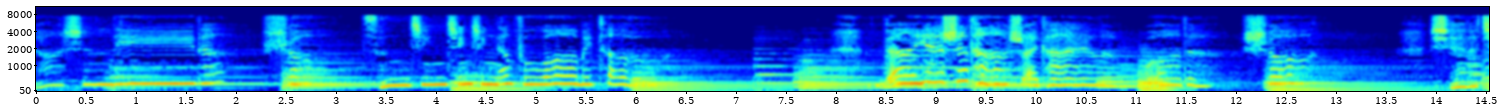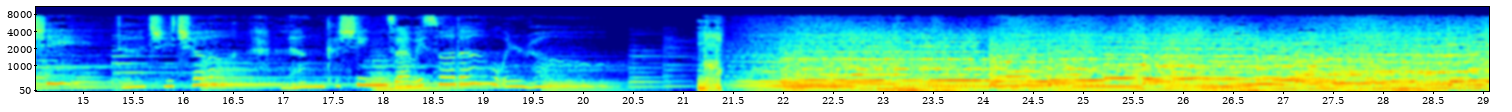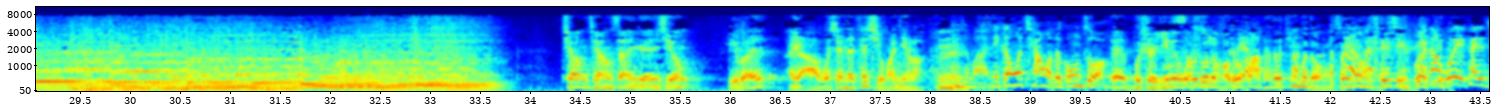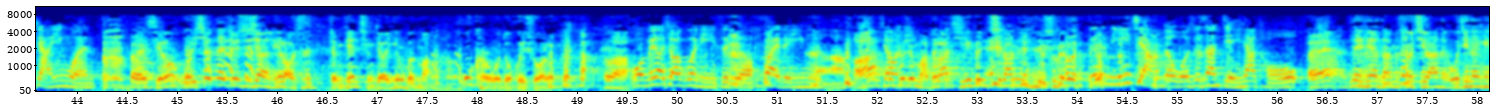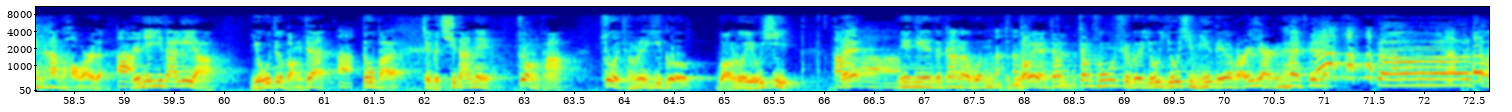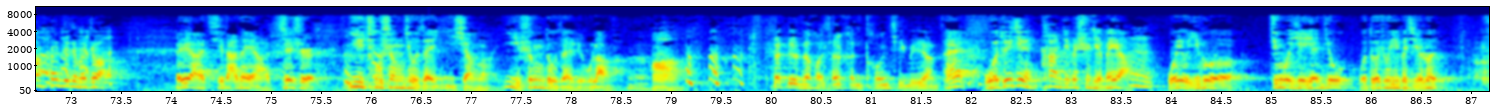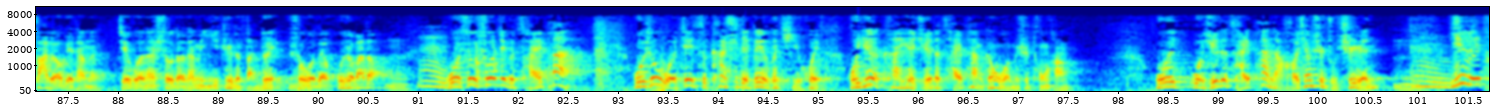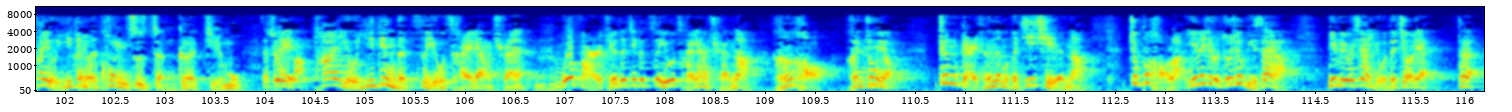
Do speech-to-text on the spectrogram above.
那是你的手，曾经轻轻安抚我眉头，但也是他甩开了我的手，泄了气的气球，两颗心在微缩的温柔。锵锵三人行，李玟，哎呀，我现在太喜欢你了。嗯为什？么？你跟我抢我的工作？哎，不是，因为我说的好多话他都听不懂，所以让我真喜欢你。那我也开始讲英文。呃，行，我现在就是向李老师整天请教英文嘛，hooker 我都会说了，是吧？我没有教过你这个坏的英文啊。啊，教不是马特拉奇跟齐达内说的？这是你讲的，我就这样点一下头。哎，那天咱们说齐达内，我今天给你看个好玩的，啊人家意大利啊有这网站啊都把这个齐达内撞他做成了一个网络游戏。哎啊啊啊，你你再看看，我们导演张张冲是个游游戏迷，给他玩一下，你看这个，当当，就这么说。哎呀，齐达内啊，这是一出生就在异乡啊，一生都在流浪啊啊！现在好像很同情的样子。哎，我最近看这个世界杯啊，嗯我有一个经过一些研究，我得出一个结论，发表给他们，结果呢受到他们一致的反对，说我在胡说八道。嗯。嗯。我就说这个裁判，我说我这次看世界杯有个体会，我越看越觉得裁判跟我们是同行。我我觉得裁判呢好像是主持人，嗯，因为他有一定的控制整个节目，所以他有一定的自由裁量权，嗯。我反而觉得这个自由裁量权呐很好很重要。真改成那么个机器人呐就不好了，因为这个足球比赛啊，你比如像有的教练他。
